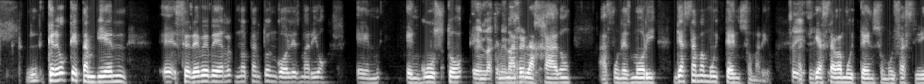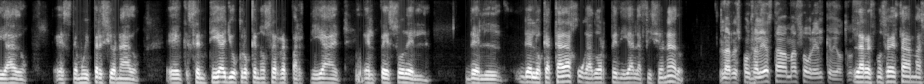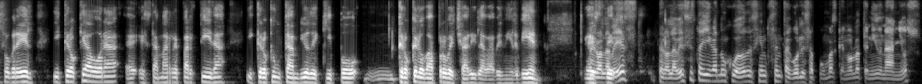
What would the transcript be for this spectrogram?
Creo que también eh, se debe ver, no tanto en goles, Mario, en, en gusto, En en, la en más relajado a Funes Mori. Ya estaba muy tenso, Mario. Sí, Aquí sí, ya sí. estaba muy tenso, muy fastidiado, este, muy presionado. Eh, sentía yo creo que no se repartía el, el peso del, del, de lo que a cada jugador pedía el aficionado. La responsabilidad estaba más sobre él que de otros. La responsabilidad estaba más sobre él y creo que ahora eh, está más repartida y creo que un cambio de equipo mm, creo que lo va a aprovechar y la va a venir bien. pero a la Este, vez, pero a la vez está llegando un jugador de 160 goles a Pumas que no lo ha tenido en años.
